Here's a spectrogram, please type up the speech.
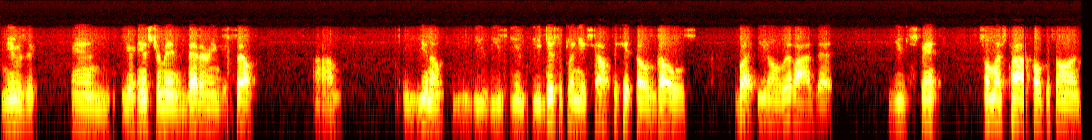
music and your instrument and bettering yourself, um, you know, you, you you you discipline yourself to hit those goals, but you don't realize that you spent so much time focused on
